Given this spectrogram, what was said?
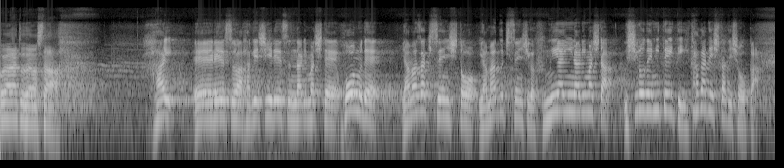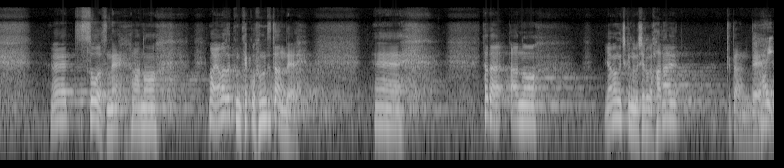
ありがとうございました。はい、えー、レースは激しいレースになりましてホームで山崎選手と山口選手が踏み合いになりました。後ろで見ていていかがでしたでしょうか？えー、そうですね。あの、まあ、山崎君結構踏んでたんで、えー、ただあの山口君の後ろが離れてたんで、はい、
